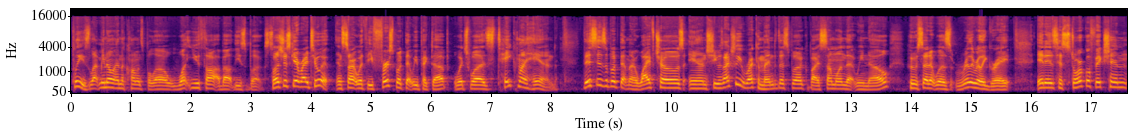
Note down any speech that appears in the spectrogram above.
please let me know in the comments below what you thought about these books. So let's just get right to it and start with the first book that we picked up, which was Take My Hand. This is a book that my wife chose, and she was actually recommended this book by someone that we know who said it was really, really great. It is historical fiction,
